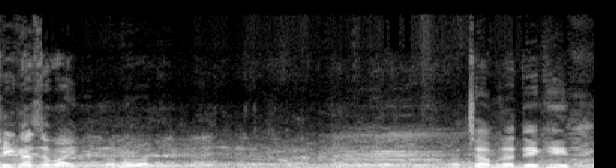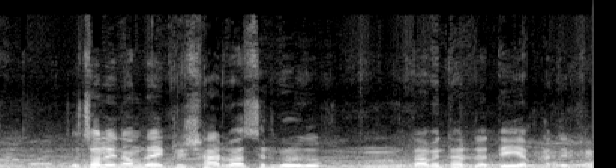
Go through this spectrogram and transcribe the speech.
ঠিক আছে ভাই। ধন্যবাদ। আচ্ছা আমরা দেখি। তো চলেন আমরা একটু সার বাছুর দামের ধারটা দিই আপনাদেরকে।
